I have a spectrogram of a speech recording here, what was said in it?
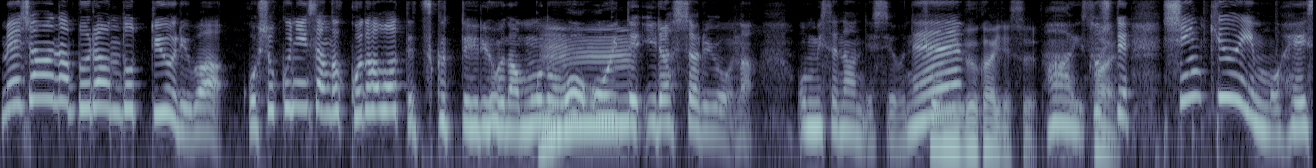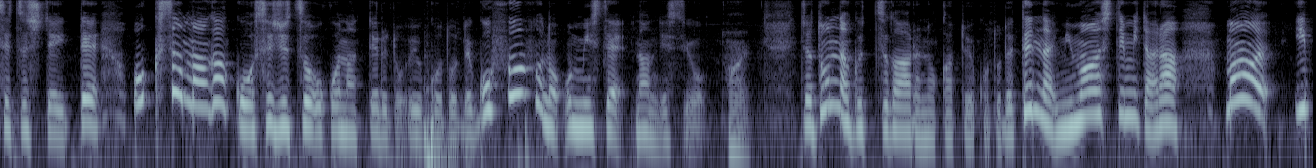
メジャーなブランドっていうよりはこう職人さんがこだわって作っているようなものを置いていらっしゃるようなお店なんですよね。深いですはい、そして鍼灸院も併設していて奥様がこう施術を行っているということでご夫婦のお店なんですよ。はいじゃあどんなグッズがあるのかということで店内見回してみたらまあ一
